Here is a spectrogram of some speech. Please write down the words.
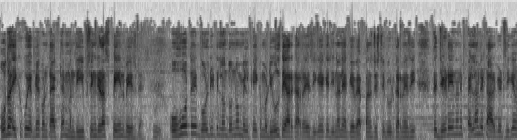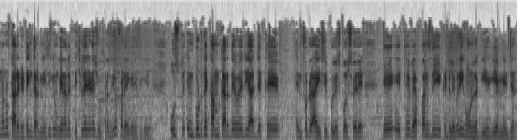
ਉਹਦਾ ਇੱਕ ਕੋਈ ਅੱਗੇ ਕੰਟੈਕਟ ਹੈ ਮਨਦੀਪ ਸਿੰਘ ਜਿਹੜਾ ਸਪੇਨ ਬੇਸਡ ਹੈ। ਉਹ ਤੇ ਗੋਲਡੀ ਢਿੱਲੋਂ ਦੋਨੋਂ ਮਿਲ ਕੇ ਇੱਕ ਮੋਡਿਊਲ ਤਿਆਰ ਕਰ ਰਹੇ ਸੀਗੇ ਕਿ ਜਿਨ੍ਹਾਂ ਨੇ ਅੱਗੇ ਵੈਪਨਸ ਡਿਸਟ੍ਰੀਬਿਊਟ ਕਰਨੇ ਸੀ ਤੇ ਜਿਹੜੇ ਇਹਨਾਂ ਨੇ ਪਹਿਲਾਂ ਦੇ ਟਾਰਗੇਟ ਸੀਗੇ ਉਹਨਾਂ ਨੂੰ ਟਾਰਗੇਟਿੰਗ ਕਰਨੀ ਸੀ ਕਿਉਂਕਿ ਇਹਨਾਂ ਦੇ ਪਿਛਲੇ ਜਿਹੜੇ ਸ਼ੂਟਰ ਸੀ ਉਹ ਫੜੇ ਗਏ ਸੀਗੇ। ਉਸ ਇਨਪੁਟ ਤੇ ਕੰਮ ਕਰਦੇ ਹੋਏ ਜੀ ਅੱਜ ਇੱਥੇ ਇਨਫੋ ਆਈ ਸੀ ਪੁਲਿਸ ਕੋਲ ਸਵੇਰੇ ਕਿ ਇੱਥੇ ਵੈਪਨਸ ਦੀ ਇੱਕ ਡਿਲੀਵਰੀ ਹੋਣ ਲੱਗੀ ਹੈਗੀ ਹੈ ਮੇਜਰ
